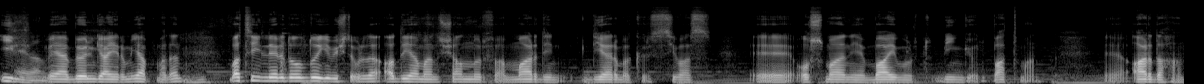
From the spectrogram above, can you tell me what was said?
İl Eyvallah. veya bölge ayrımı yapmadan. Hı hı. Batı illeri de olduğu gibi işte burada Adıyaman, Şanlıurfa, Mardin, Diyarbakır, Sivas, e, Osmaniye, Bayburt, Bingöl, Batman, e, Ardahan.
